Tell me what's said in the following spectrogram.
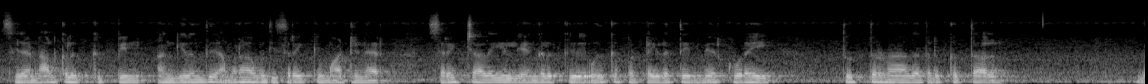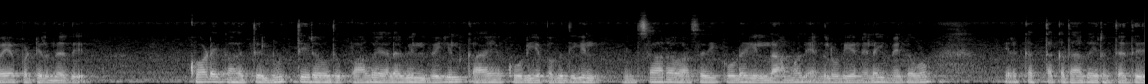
சில நாட்களுக்கு பின் அங்கிருந்து அமராவதி சிறைக்கு மாற்றினர். சிறைச்சாலையில் எங்களுக்கு ஒதுக்கப்பட்ட இடத்தின் மேற்கூரை துத்தரனாக தடுக்கத்தால் வேயப்பட்டிருந்தது. கோடை காலத்தில் நூற்றி இருபது பாகை அளவில் வெயில் காயக்கூடிய பகுதியில் மின்சார வசதி கூட இல்லாமல் எங்களுடைய நிலை மிகவும் இருக்கத்தக்கதாக இருந்தது.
